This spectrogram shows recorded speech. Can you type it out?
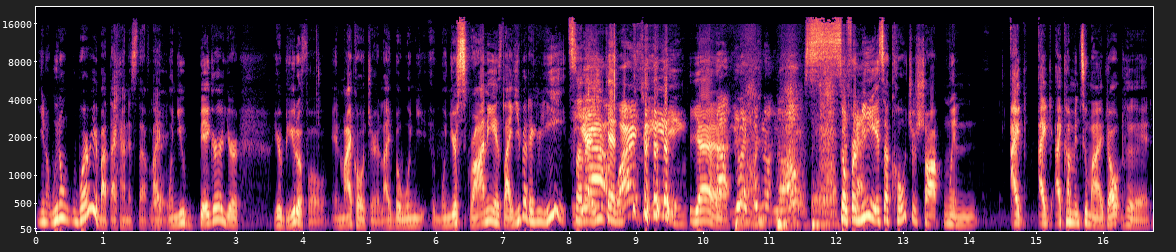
you know, we don't worry about that kind of stuff. Like Right. when you bigger, you're you're beautiful in my culture. Like, but when you when you're scrawny, it's like you better eat so yeah. that you can. Why aren't you eating? yeah. Stop. You're like pushing up. No. So for me, it's a culture shock when I, I I come into my adulthood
